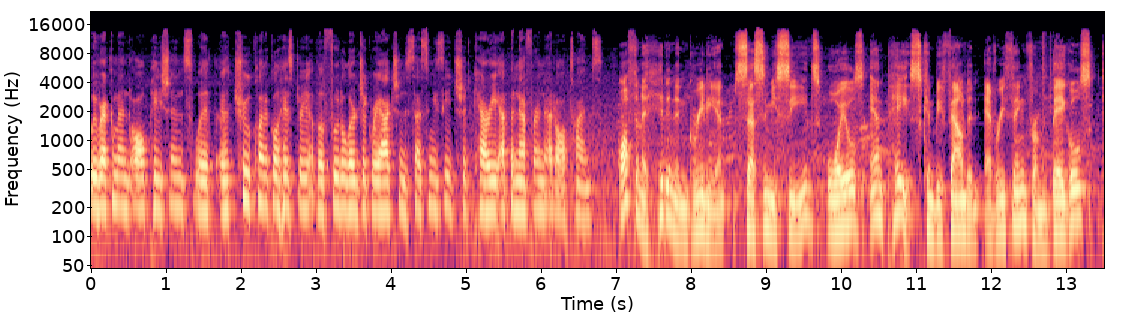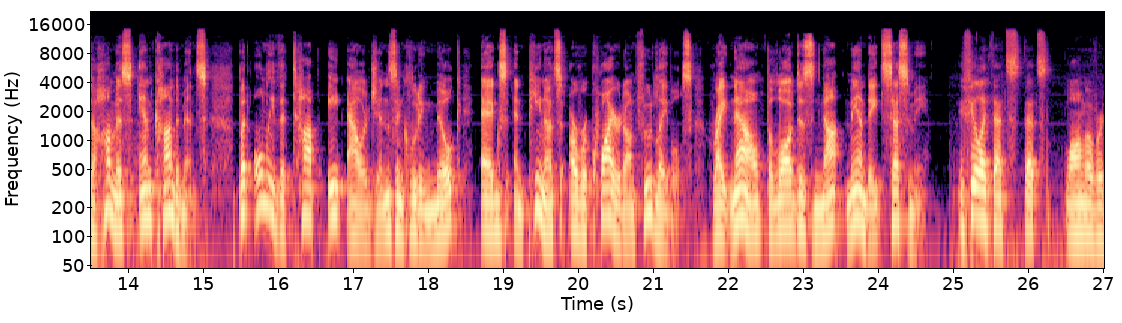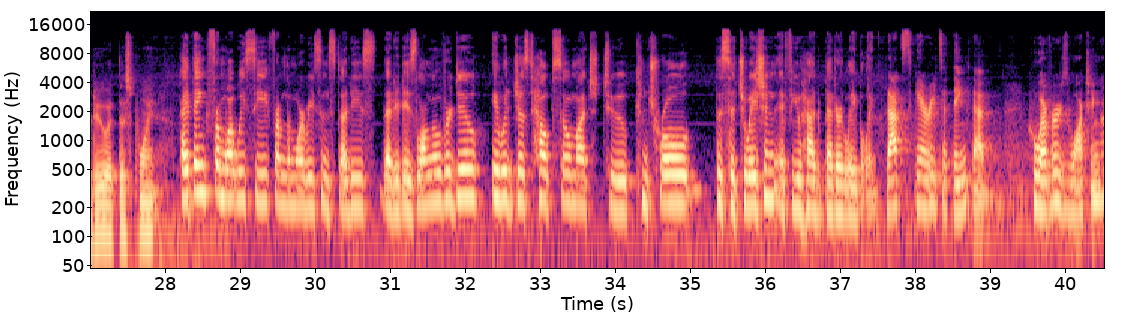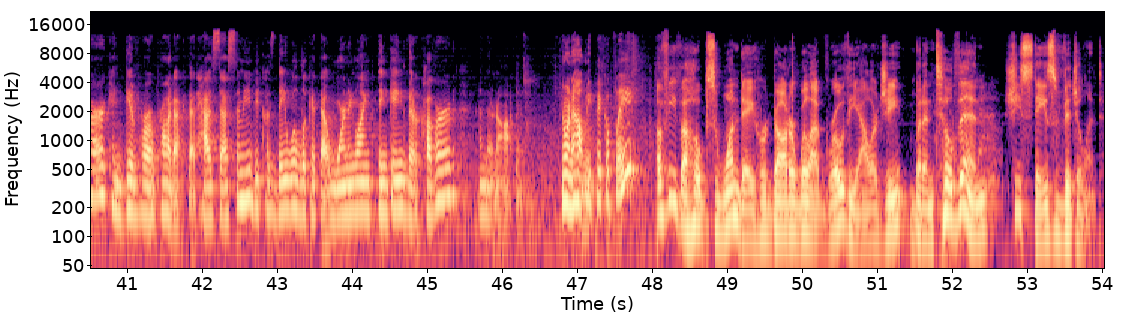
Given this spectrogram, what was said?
We recommend all patients with a true clinical history of a food allergic reaction to sesame seeds should carry epinephrine at all times. Often a hidden ingredient, sesame seeds, oils, and pastes can be found in everything from bagels to hummus and condiments. But only the top eight allergens, including milk, eggs, and peanuts, are required on food labels. Right now, the law does not mandate sesame. You feel like that's that's long overdue at this point? I think from what we see from the more recent studies that it is long overdue. It would just help so much to control the situation if you had better labeling. That's scary to think that whoever is watching her can give her a product that has sesame because they will look at that warning line thinking they're covered and they're not. You want to help me pick a plate? Aviva hopes one day her daughter will outgrow the allergy, but until then, she stays vigilant.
